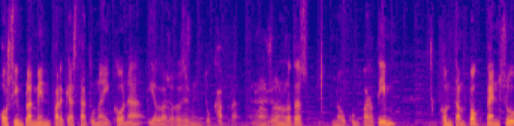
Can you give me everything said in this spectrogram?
O simplement perquè ha estat una icona i aleshores és un intocable. Nosaltres no ho compartim, com tampoc penso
